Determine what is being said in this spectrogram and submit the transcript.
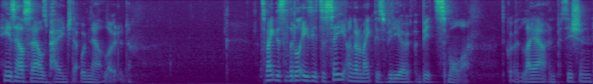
Here's our sales page that we've now loaded. To make this a little easier to see, I'm going to make this video a bit smaller. Go layout and position,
